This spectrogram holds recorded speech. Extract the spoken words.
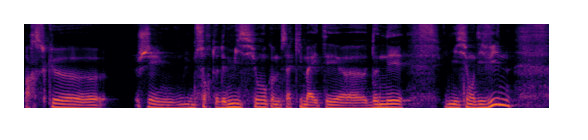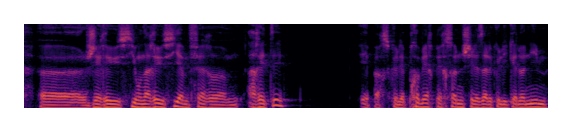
parce que j'ai une, une, sorte de mission comme ça qui m'a été euh, donnée, une mission divine. Euh, j'ai réussi, on a réussi à me faire arrêter, et parce que les premières personnes chez les alcooliques anonymes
